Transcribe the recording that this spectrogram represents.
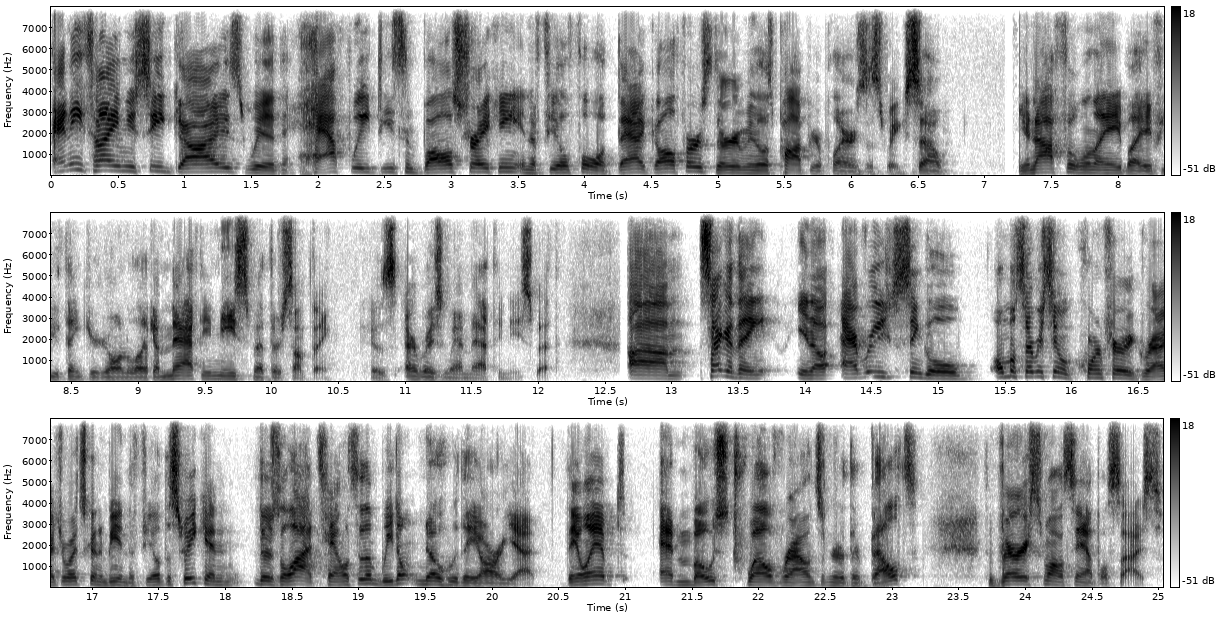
Anytime you see guys with halfway decent ball striking in a field full of bad golfers, they're going to be those popular players this week. So you're not fooling anybody if you think you're going to like a Matthew NeSmith or something, because everybody's going to have Matthew NeSmith. Um, second thing, you know, every single, almost every single Corn Ferry graduate is going to be in the field this week, and there's a lot of talent to them. We don't know who they are yet. They only have at most 12 rounds under their belt. It's a very small sample size.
